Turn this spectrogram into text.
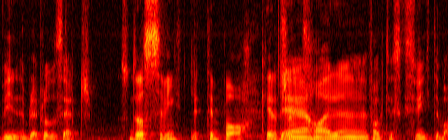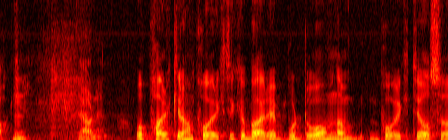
viner ble produsert. Så du har svingt litt tilbake? rett og slett? Det har faktisk svingt tilbake. Mm. Det har det. Og Parker han påvirket ikke bare Bordeaux, men han påvirket jo også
